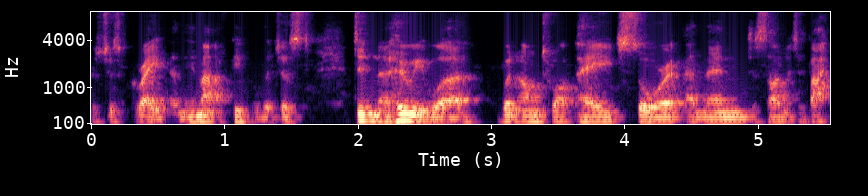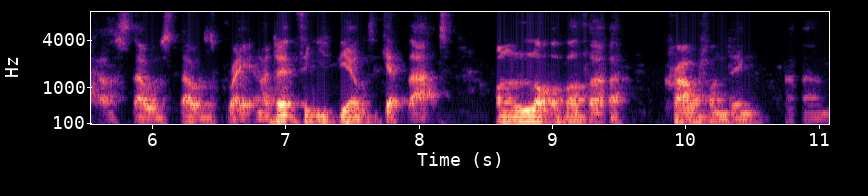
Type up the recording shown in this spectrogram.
was just great, and the amount of people that just didn't know who we were went onto our page, saw it, and then decided to back us. That was that was great, and I don't think you'd be able to get that on a lot of other crowdfunding um,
